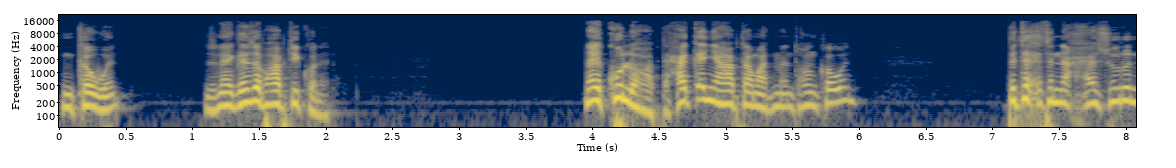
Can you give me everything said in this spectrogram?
ክንከውን እዚ ናይ ገንዘብ ሃብቲ ይኮነን ናይ ኩሉ ሃብቲ ሓቀኛ ሃብታማት ምእንቲ ክንከውን ብትሕትና ሕሱርን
